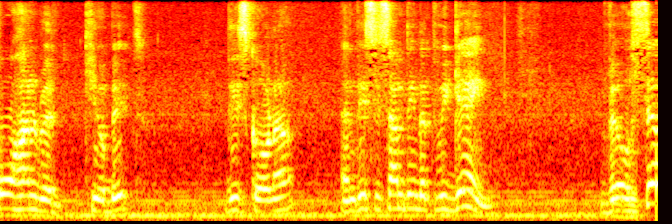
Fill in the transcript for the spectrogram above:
400 cubit, this corner, and this is something that we gain. ועושה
